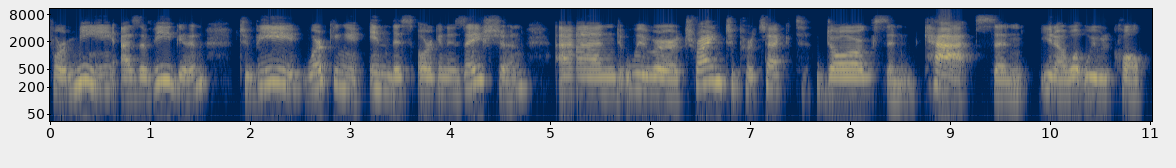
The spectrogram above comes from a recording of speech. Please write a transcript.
for me as a vegan to be working in this organization, and we were trying to protect dogs and cats and you know what we would call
